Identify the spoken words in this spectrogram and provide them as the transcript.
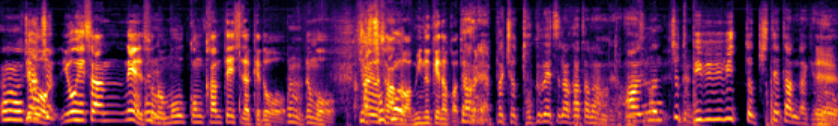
うんじでも洋平さんねその毛根鑑定士だけど、うん。でもさよさんのは見抜けなかった。だからやっぱりちょっと特別な方なんで。すね。ちょっとビビビビッと来てたんだけど、え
